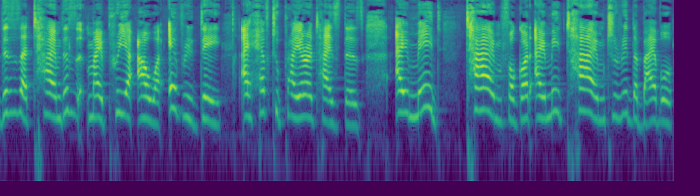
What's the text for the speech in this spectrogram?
this is a time, this is my prayer hour every day. I have to prioritize this. I made time for God. I made time to read the Bible,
